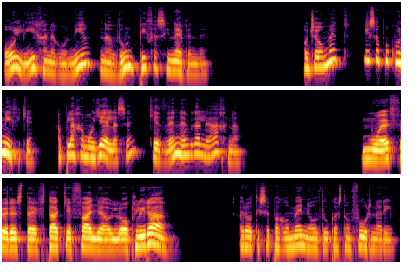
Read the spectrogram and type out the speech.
Όλοι είχαν αγωνία να δουν τι θα συνέβαινε. Ο Τζαουμέτ ίσα που κουνήθηκε, απλά χαμογέλασε και δεν έβγαλε άχνα. «Μου έφερες τα 7 κεφάλια ολόκληρα» ρώτησε παγωμένο ο Δούκας τον φούρναρη.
